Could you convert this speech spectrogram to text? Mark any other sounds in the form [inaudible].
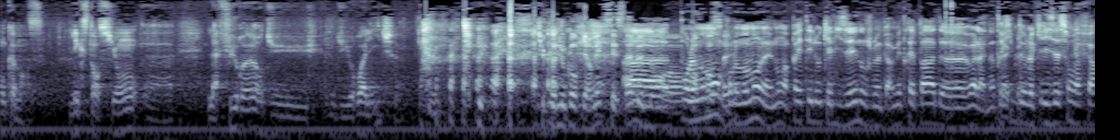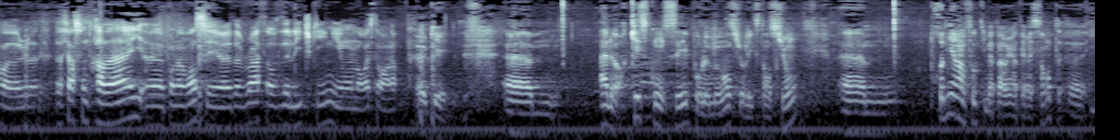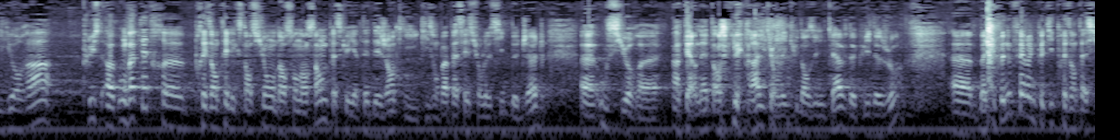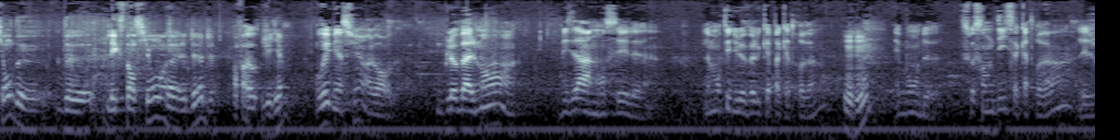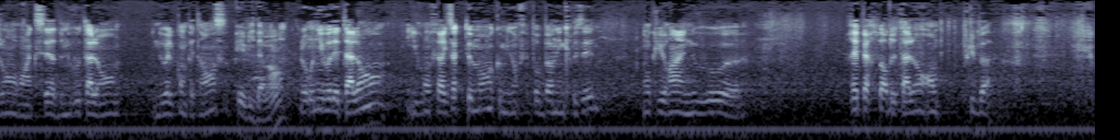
on commence. L'extension, euh, la fureur du, du roi Lich. [laughs] tu, peux nous confirmer que c'est ça euh, le nom en, Pour le en moment, français pour le moment, le nom n'a pas été localisé, donc je me permettrai pas de. Voilà, notre équipe de localisation va faire euh, le, va faire son travail. Euh, pour l'instant, c'est euh, The Wrath of the Lich King et on en restera là. Ok. Euh, alors, qu'est-ce qu'on sait pour le moment sur l'extension? Euh, Première info qui m'a paru intéressante, euh, il y aura plus. euh, on va peut-être euh, présenter l'extension dans son ensemble parce qu'il y a peut-être des gens qui qui sont pas passés sur le site de Judge euh, ou sur euh, Internet en [laughs] général qui ont vécu dans une cave depuis deux jours. Bah, tu peux nous faire une petite présentation de, de l'extension Judge? Enfin, Oh. Julien? Oui, bien sûr. Alors, globalement, Blizzard a annoncé le- la montée du level cap à 80. Mhm. Et bon, de 70 à 80, les gens auront accès à de nouveaux talents, de nouvelles compétences. Évidemment. Alors, au niveau des talents, ils vont faire exactement comme ils ont fait pour Burning Crusade. Donc, il y aura un nouveau euh, répertoire de talents en plus bas.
